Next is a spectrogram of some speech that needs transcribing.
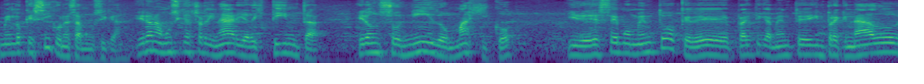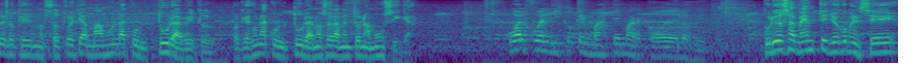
me enloquecí con esa música. Era una música extraordinaria, distinta, era un sonido mágico y de ese momento quedé prácticamente impregnado de lo que nosotros llamamos la cultura Beatles, porque es una cultura, no solamente una música. ¿Cuál fue el disco que más te marcó de los Beatles? Curiosamente yo comencé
